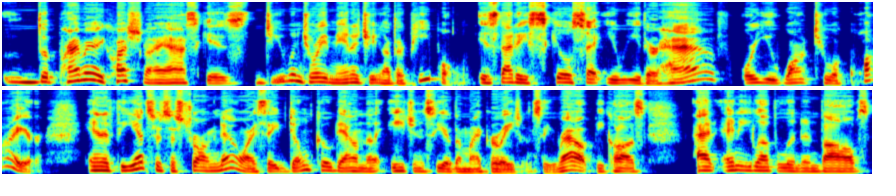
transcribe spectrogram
The primary question I ask is, do you enjoy managing other people? Is that a skill set you either have or you want to acquire? And if the answer is a strong no, I say don't go down the agency or the micro agency route because at any level it involves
